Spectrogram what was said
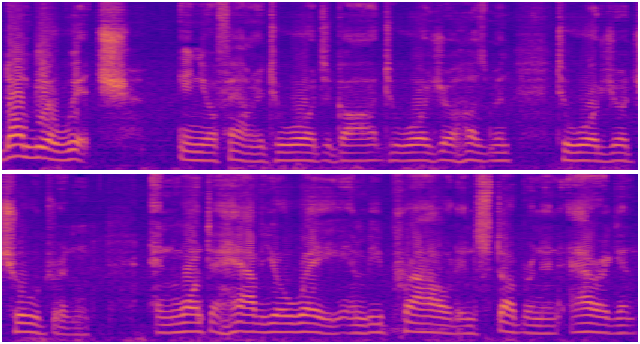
Don't be a witch in your family towards God, towards your husband, towards your children, and want to have your way and be proud and stubborn and arrogant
